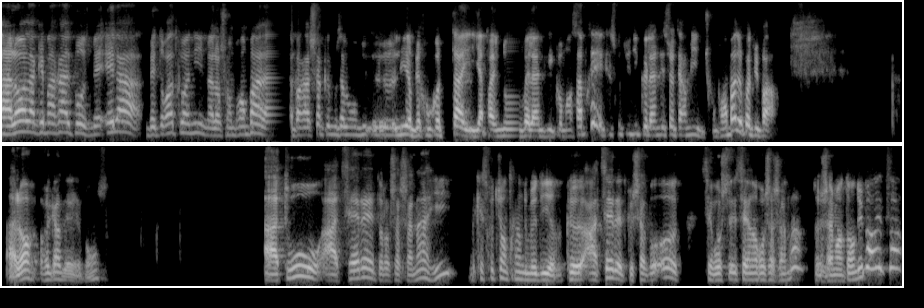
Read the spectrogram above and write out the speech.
Alors la Gemara elle pose, mais et là, Betorat Kohanim, alors je ne comprends pas, la paracha que nous allons euh, lire, Bechukotai, il n'y a pas une nouvelle année qui commence après. Qu'est-ce que tu dis que l'année se termine? Je ne comprends pas de quoi tu parles. Alors, regardez les réponses. Atu, Atzeret, Rosh Hashanah, mais qu'est-ce que tu es en train de me dire? Que Atzeret, que Shavuot, c'est un Rosh Hashanah? Tu jamais entendu parler de ça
